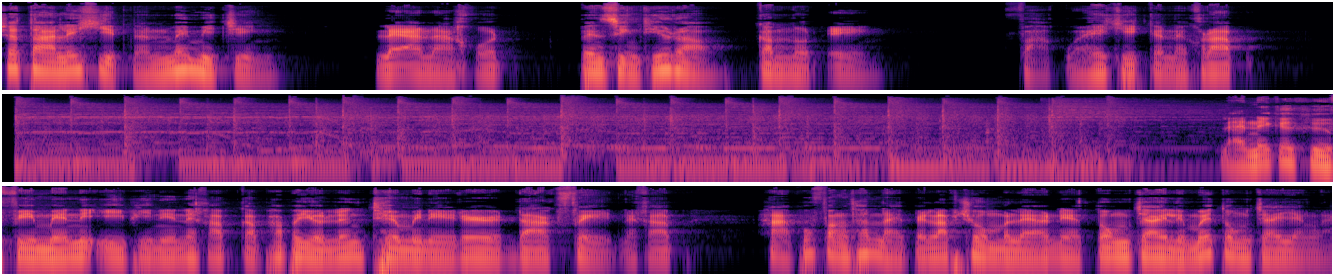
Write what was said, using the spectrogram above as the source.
ชะตาลิขิตนั้นไม่มีจริง และอนาคตเป็นสิ่งที่เรากำหนดเอง ฝากไว้ให้คิดกันนะครับ และนี่ก็คือฟีเมนใน EP นี้นะครับกับภาพยนตร์เรื่อง Terminator Dark Fate นะครับหากผู้ฟังท่านไหนไปรับชมมาแล้วเนี่ยตรงใจหรือไม่ตรงใจอย่างไร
